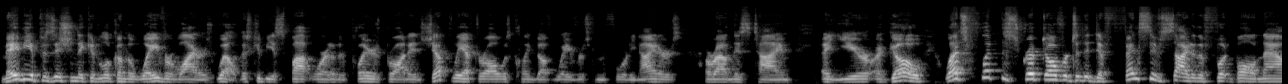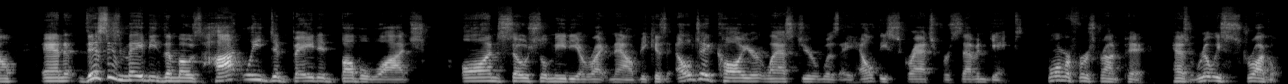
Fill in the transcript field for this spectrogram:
Maybe a position they could look on the waiver wire as well. This could be a spot where another player's brought in. Shepley, after all, was claimed off waivers from the 49ers around this time a year ago. Let's flip the script over to the defensive side of the football now and this is maybe the most hotly debated bubble watch on social media right now because LJ Collier last year was a healthy scratch for seven games. Former first round pick has really struggled.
